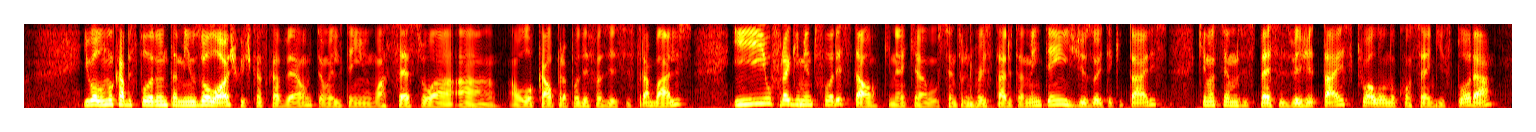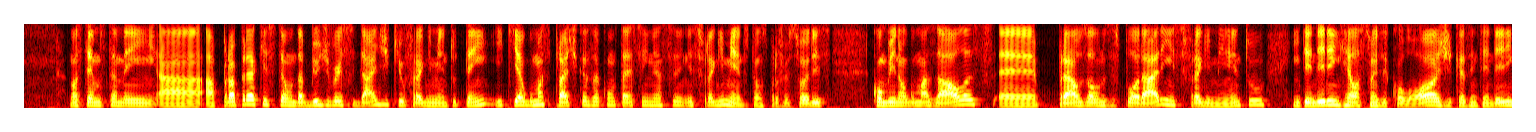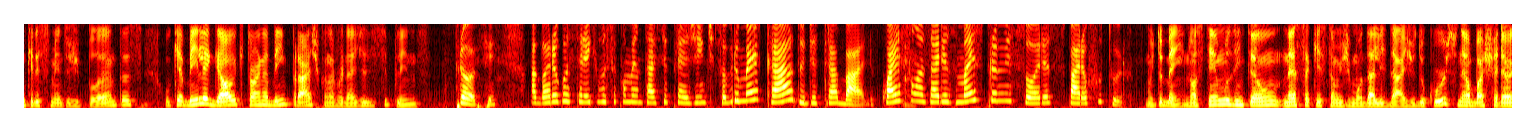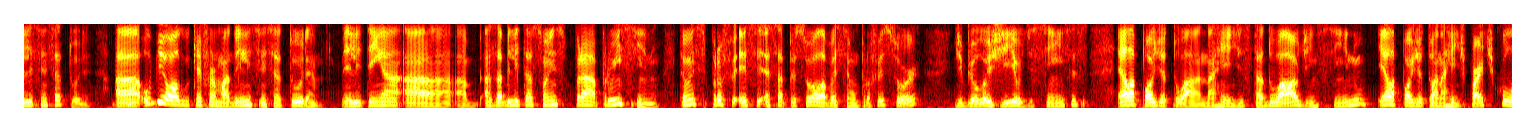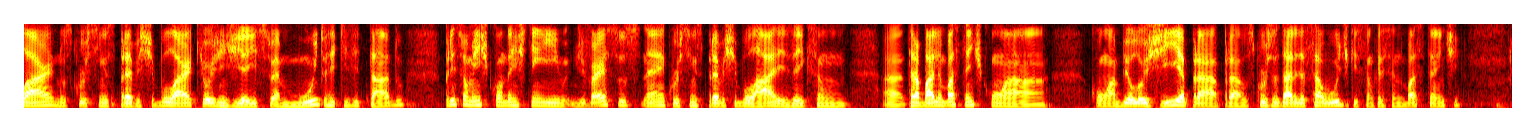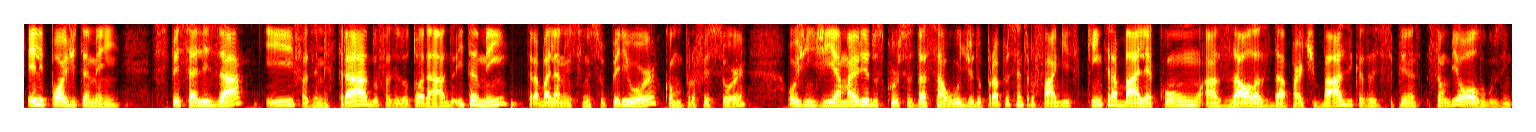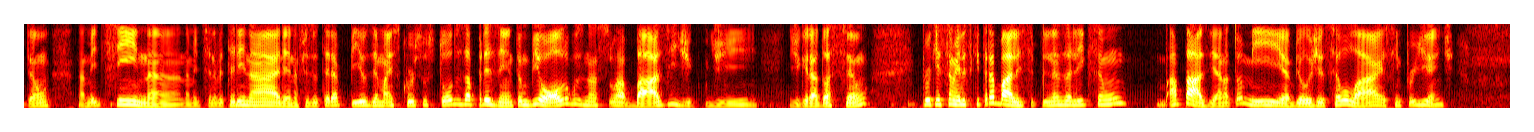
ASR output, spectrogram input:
E o aluno acaba explorando também o zoológico de Cascavel, então ele tem um acesso a, a, ao local para poder fazer esses trabalhos. E o fragmento florestal, que, né, que é o centro universitário também tem, de 18 hectares, que nós temos espécies vegetais que o aluno consegue explorar. Nós temos também a, a própria questão da biodiversidade que o fragmento tem e que algumas práticas acontecem nesse, fragmento. Então, os professores combinam algumas aulas é, para os alunos explorarem esse fragmento, entenderem relações ecológicas, entenderem crescimento de plantas, o que é bem legal e que torna bem prático, na verdade, as disciplinas. Prof, agora eu gostaria que você comentasse para a gente sobre o mercado de trabalho. Quais são as áreas mais promissoras para o futuro? Muito bem. Nós temos, então, nessa questão de modalidade do curso, né, o bacharel e a licenciatura. Ah, o biólogo que é formado em licenciatura, ele tem a, a, a, as habilitações para o ensino. Então, esse, esse, essa pessoa ela vai ser um professor, de biologia ou de ciências, ela pode atuar na rede estadual de ensino e ela pode atuar na rede particular, nos cursinhos pré-vestibular, que hoje em dia isso é muito requisitado, principalmente quando a gente tem diversos né, cursinhos pré-vestibulares aí que são uh, trabalham bastante com a com a biologia para os cursos da área da saúde, que estão crescendo bastante. Ele pode também se especializar e fazer mestrado, fazer doutorado e também trabalhar no ensino superior como professor. Hoje em dia, a maioria dos cursos da saúde do próprio Centro FAGS, quem trabalha com as aulas da parte básica das disciplinas são biólogos. Então, na medicina, na medicina veterinária, na fisioterapia, os demais cursos todos apresentam biólogos na sua base de, de, de graduação, porque são eles que trabalham, disciplinas ali que são a base, anatomia, biologia celular, assim por diante.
